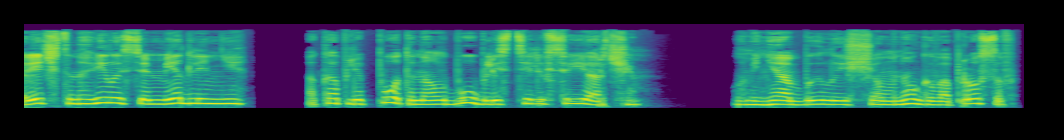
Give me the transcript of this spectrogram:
речь становилась все медленнее, а капли пота на лбу блестели все ярче. У меня было еще много вопросов,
